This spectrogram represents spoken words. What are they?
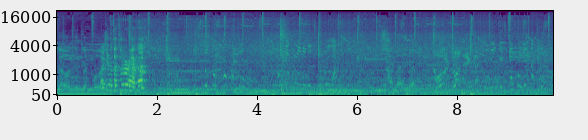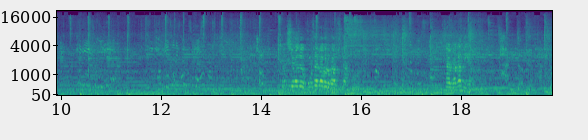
내가 얻는 건 뭐? 멀티부터 뚜루루 할까? 사나이라면 뭘 도와드릴까? 자 공사박으로 갑시다 잘 막았네요 한다면 한다.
